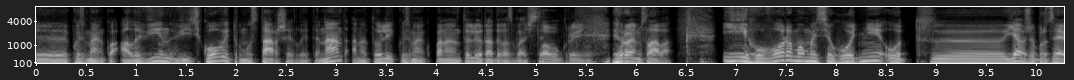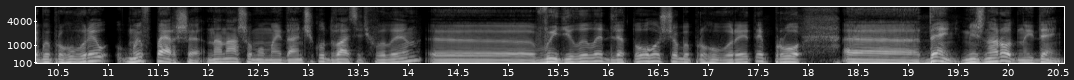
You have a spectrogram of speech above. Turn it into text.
е, Кузьменко. Але він військовий, тому старший лейтенант Анатолій Кузьменко. Пане Анатолію, радий вас бачити. Слава Україні! Героям слава! І говоримо ми сьогодні. От е, я вже про це якби проговорив. Ми вперше на нашому майданчику 20 хвилин е, виділили для того, щоб проговорити про е, день, міжнародний день.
